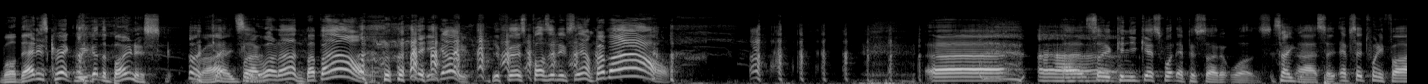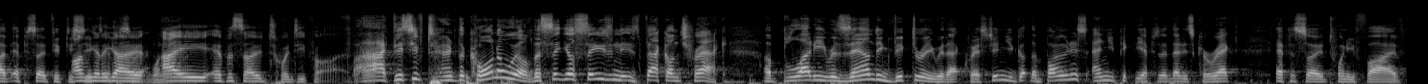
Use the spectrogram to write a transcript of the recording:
Well, that is correct. We got the bonus, right? Okay, so good. well done. Ba-bow. there you go. Your first positive sound. Ba-bow. Uh, uh, so can you guess what episode it was? So- uh, so episode 25, episode 56. I'm going to go 101. A, episode 25. Fuck, this you've turned the corner, Will. This, your season is back on track. A bloody resounding victory with that question. You got the bonus and you picked the episode. That is correct. Episode 25,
